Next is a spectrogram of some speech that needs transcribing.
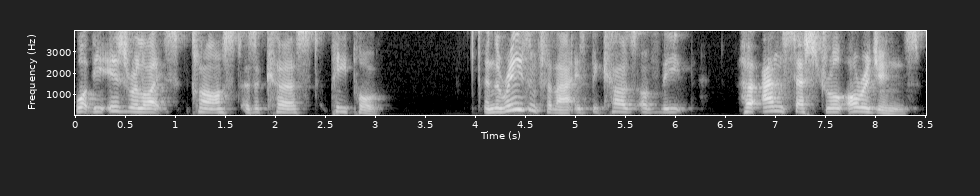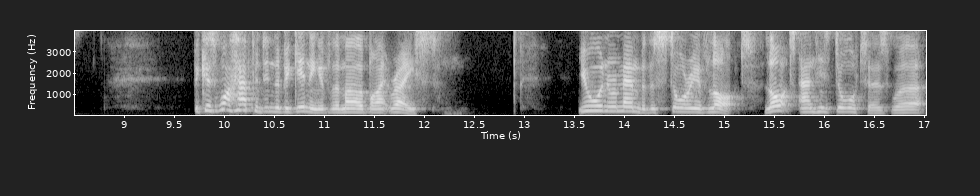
what the Israelites classed as a cursed people. And the reason for that is because of the, her ancestral origins. Because what happened in the beginning of the Moabite race? You will remember the story of Lot. Lot and his daughters were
